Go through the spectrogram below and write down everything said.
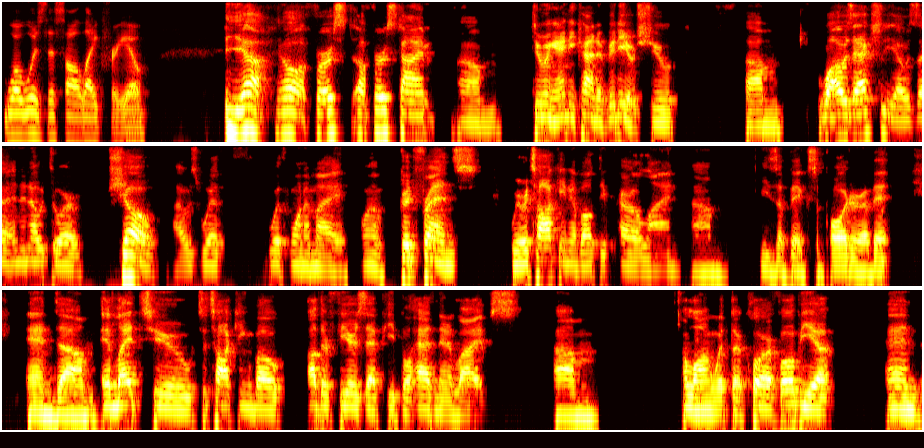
what was this all like for you? Yeah, you know, first uh, first time um, doing any kind of video shoot. Um, well, I was actually I was in an outdoor show. I was with with one of my one of good friends we were talking about the apparel line. Um, he's a big supporter of it, and um, it led to to talking about other fears that people had in their lives, um, along with the coulrophobia. And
